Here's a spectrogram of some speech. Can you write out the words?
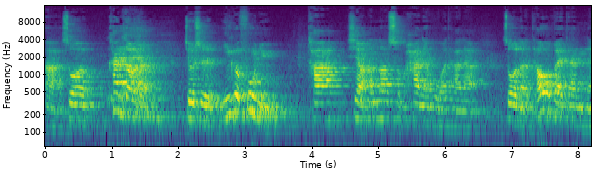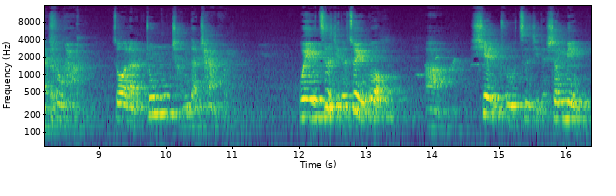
啊，所看到的，就是一个妇女，她向安拉苏哈纳和他呢做了陶白丹的书哈，做了忠诚的忏悔，为自己的罪过啊献出自己的生命，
